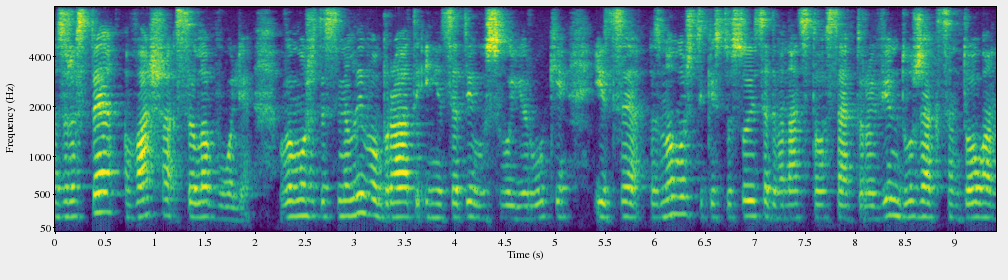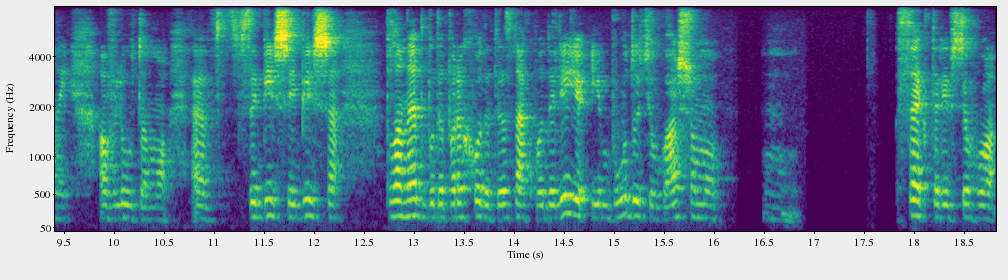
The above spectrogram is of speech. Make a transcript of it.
зросте ваша сила волі. Ви можете сміливо брати ініціативу в свої руки, і це знову ж таки стосується 12-го сектору. Він дуже акцентований в лютому. Е, Все більше і більше планет буде переходити в знак водолію і будуть у вашому секторі всього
